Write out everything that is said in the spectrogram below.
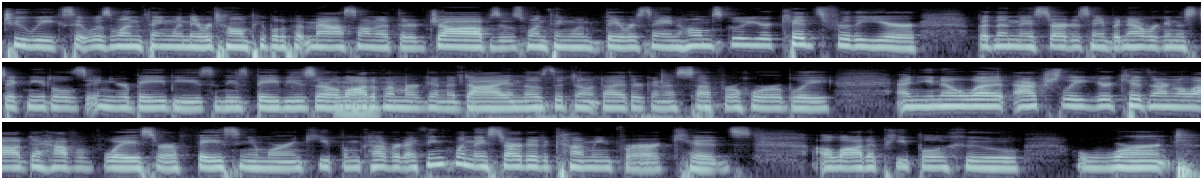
two weeks. It was one thing when they were telling people to put masks on at their jobs. It was one thing when they were saying homeschool your kids for the year. But then they started saying, but now we're going to stick needles in your babies, and these babies are a lot of them are going to die, and those that don't die, they're going to suffer horribly. And you know what? Actually, your kids aren't allowed to have a voice or a face anymore and keep them covered. I think when they started coming for our kids, a lot of people who weren't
